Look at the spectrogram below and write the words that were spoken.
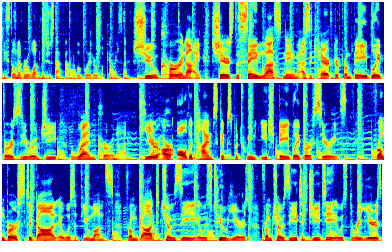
he still never won. He's just that bad of a blader, what can I say? Shu Kurenai shares the same last name as a character from Beyblade Burst Zero G, Ren Kurenai. Here are all the time skips between each Beyblade Burst series. From Burst to God, it was a few months. From God to Cho-Z, it was two years. From Cho-Z to GT, it was three years.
